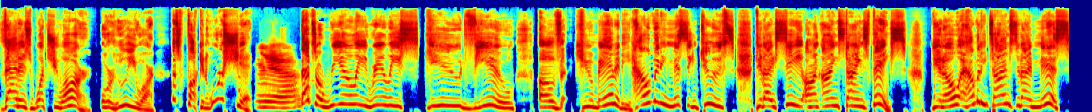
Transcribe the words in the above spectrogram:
that is what you are or who you are. That's fucking horseshit. Yeah. That's a really, really skewed view of humanity. How many missing tooths did I see on Einstein's face? You know, how many times did I miss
